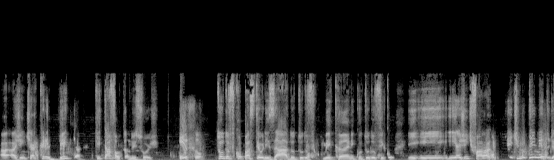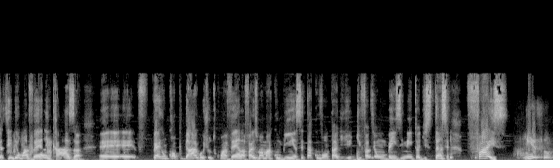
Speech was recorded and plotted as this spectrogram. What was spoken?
a, a gente acredita que está faltando isso hoje isso. tudo ficou pasteurizado, tudo ficou mecânico, tudo ficou. E, e- e a gente fala, gente, não tem medo de acender uma vela em casa. É, é, é, pega um copo d'água junto com a vela, faz uma macumbinha. Você tá com vontade de, de fazer um benzimento à distância? Faz! Isso.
